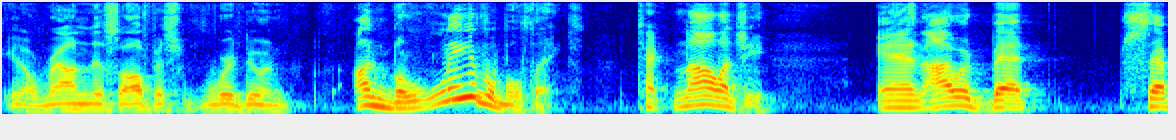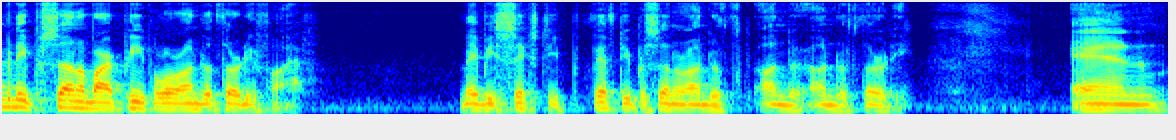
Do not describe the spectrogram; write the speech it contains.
you know, around this office, we're doing unbelievable things, technology, and I would bet 70% of our people are under 35 maybe 60, 50% are under, under, under 30. And,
